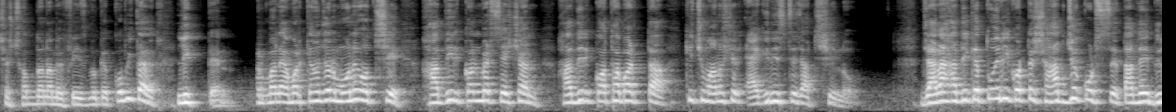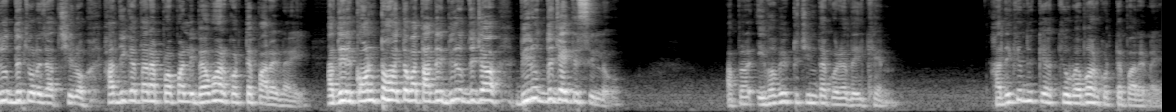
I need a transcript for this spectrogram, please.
সে ছদ্মনামে ফেসবুকে কবিতা লিখতেন। মানে আমার কেন যেন মনে হচ্ছে হাদির কনভারসেশন হাদির কথাবার্তা কিছু মানুষের অ্যাগিনিস্টে যাচ্ছিল। যারা হাদিকে তৈরি করতে সাহায্য করছে, তাদের বিরুদ্ধে চলে যাচ্ছিল। হাদিকে তারা প্রপারলি ব্যবহার করতে পারে নাই। হাদির কণ্ঠ হয়তো বা তাদের বিরুদ্ধে যাওয়া বিরুদ্ধে যাইতেছিল। আপনারা এভাবে একটু চিন্তা করে দেখেন। হাদি কিন্তু কেউ ব্যবহার করতে পারে নাই।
